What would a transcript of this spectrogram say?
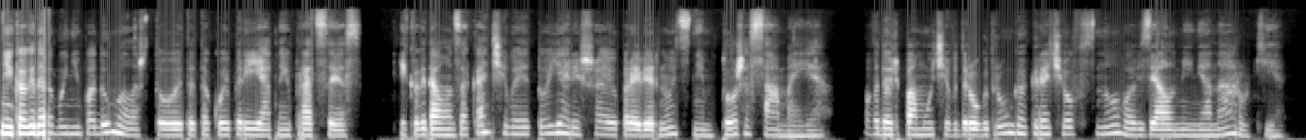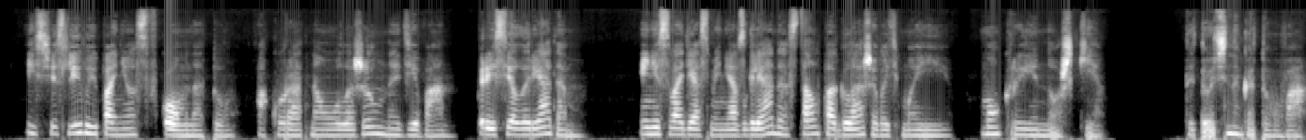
Никогда бы не подумала, что это такой приятный процесс. И когда он заканчивает, то я решаю провернуть с ним то же самое. Вдоль помучив друг друга, Грачев снова взял меня на руки и счастливый понес в комнату, аккуратно уложил на диван, присел рядом и, не сводя с меня взгляда, стал поглаживать мои мокрые ножки. «Ты точно готова?»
